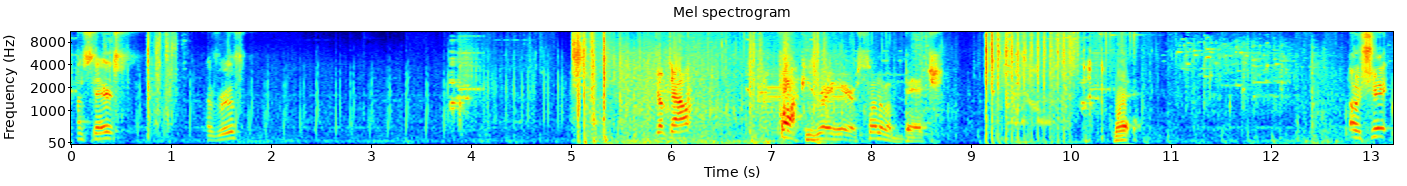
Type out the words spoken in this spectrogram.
downstairs. A roof. Jumped out. Fuck, he's right here. Son of a bitch. What? Oh shit.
